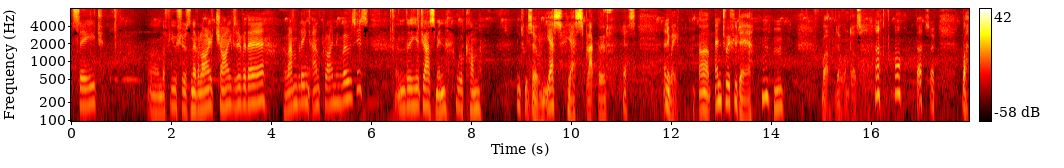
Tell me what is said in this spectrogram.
sage, and the fuchsias never live chives over there, rambling and climbing roses, and the jasmine will come into its own. Yes, yes, blackbird, yes. Anyway, uh, enter if you dare. Mm -hmm. Well, no one does. oh, that's a, well,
